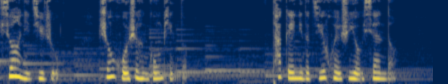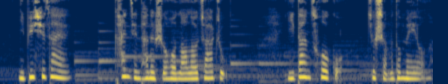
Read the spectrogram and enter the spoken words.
希望你记住，生活是很公平的。他给你的机会是有限的，你必须在看见他的时候牢牢抓住，一旦错过，就什么都没有了。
